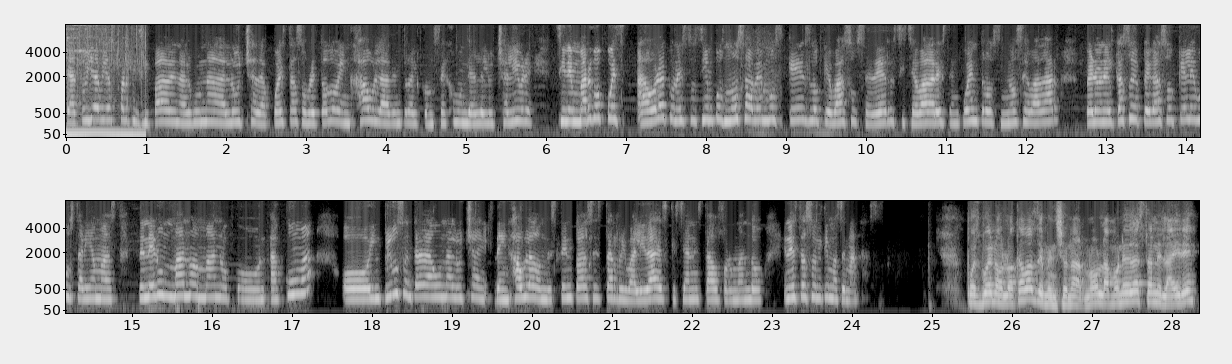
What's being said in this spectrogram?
Ya tú ya habías participado en alguna lucha de apuestas, sobre todo en jaula dentro del Consejo Mundial de Lucha Libre. Sin embargo, pues ahora con estos tiempos no sabemos qué es lo que va a suceder, si se va a dar este encuentro, si no se va a dar. Pero en el caso de Pegaso, ¿qué le gustaría más? ¿Tener un mano a mano con Akuma o incluso entrar a una lucha de en jaula donde estén todas estas rivalidades que se han estado formando en estas últimas semanas? Pues bueno, lo acabas de mencionar, ¿no? La moneda está en el aire,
